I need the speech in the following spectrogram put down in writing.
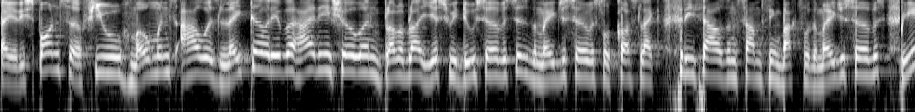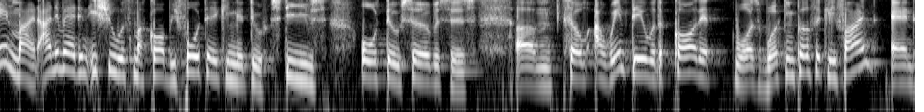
a response a few moments, hours later, whatever. Hi there, Sherwin, blah, blah, blah. Yes, we do services. The major service will cost like 3,000 something bucks for the major service. Bear in mind, I never had an issue with my car before taking it to Steve's Auto Services. Um, so I went there with a car that was working perfectly fine, and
